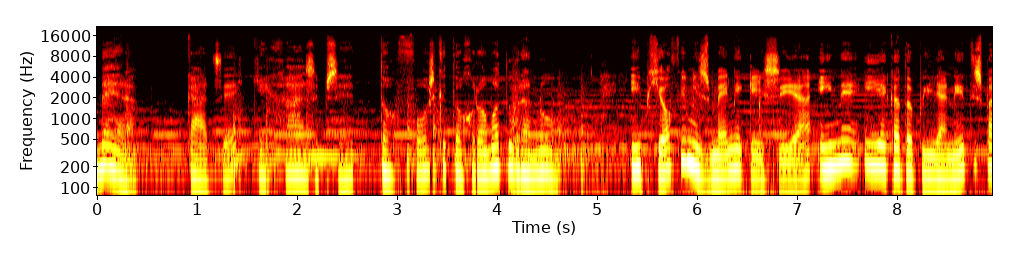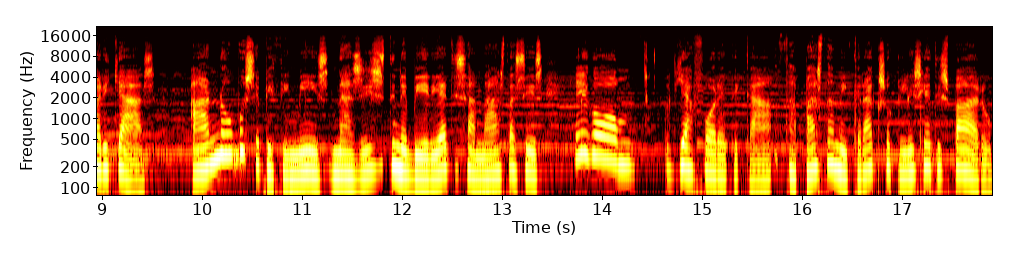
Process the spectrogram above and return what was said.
μέρα κάτσε και χάζεψε το φως και το χρώμα του ουρανού. Η πιο φημισμένη εκκλησία είναι η Εκατοπηλιανή της Παρικιάς. Αν όμως επιθυμείς να ζήσεις την εμπειρία της Ανάστασης λίγο διαφορετικά, θα πας στα μικρά ξοκλήσια της Πάρου.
